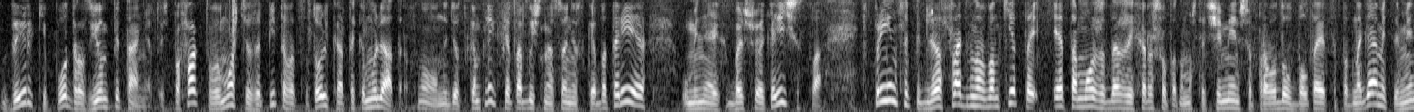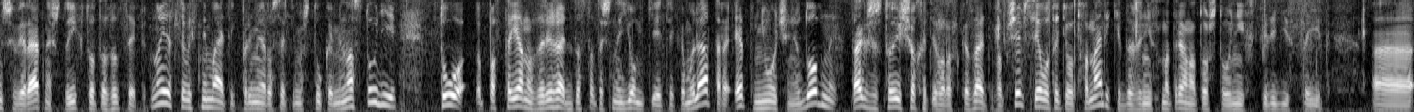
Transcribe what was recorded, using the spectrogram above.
дырки под разъем питания. То есть по факту вы можете запитываться только от аккумуляторов. Ну, он идет в комплекте, это обычная соневская батарея. У меня их большое количество. В принципе, для свадебного банкета это может даже и хорошо, потому что чем меньше проводов болтается под ногами, тем меньше вероятность, что их кто-то зацепит. Но если вы снимаете, к примеру, с этими штуками на студии, то постоянно заряжать достаточно емкие эти аккумуляторы, это не очень удобно. Также, что еще хотел рассказать. Вообще все вот эти вот фонарики, даже несмотря на то, что у них впереди стоит э,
